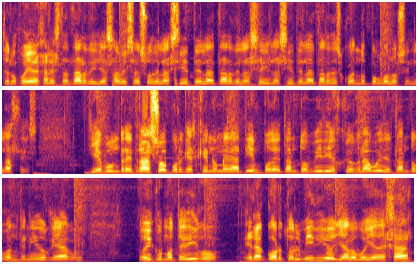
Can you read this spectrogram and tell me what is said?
te los voy a dejar esta tarde, ya sabes, eso de las 7 de la tarde, las 6, las 7 de la tarde es cuando pongo los enlaces. Llevo un retraso porque es que no me da tiempo de tantos vídeos que grabo y de tanto contenido que hago. Hoy, como te digo, era corto el vídeo, ya lo voy a dejar.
